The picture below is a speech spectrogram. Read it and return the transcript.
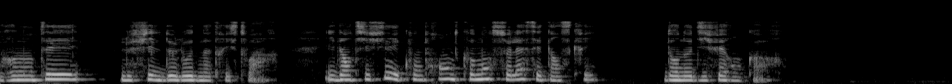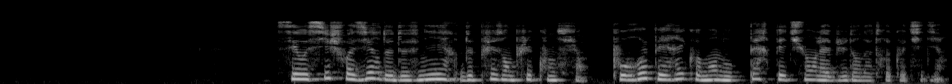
Remonter le fil de l'eau de notre histoire, identifier et comprendre comment cela s'est inscrit dans nos différents corps. C'est aussi choisir de devenir de plus en plus conscient pour repérer comment nous perpétuons l'abus dans notre quotidien.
